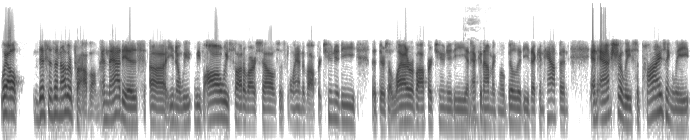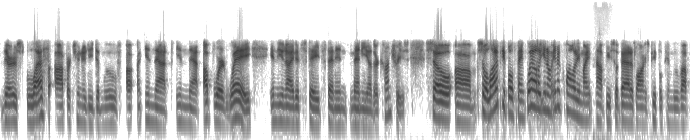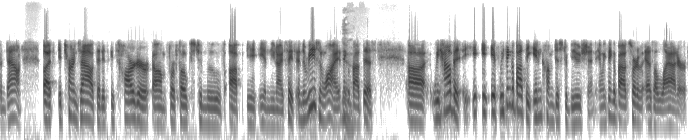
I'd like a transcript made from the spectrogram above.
Well, this is another problem, and that is, uh, you know, we we've always thought of ourselves as the land of opportunity, that there's a ladder of opportunity and economic mobility that can happen, and actually, surprisingly, there's less opportunity to move uh, in that in that upward way in the United States than in many other countries. So, um, so a lot of people think, well, you know, inequality might not be so bad as long as people can move up and down. But it turns out that it, it's harder um, for folks to move up in, in, the United States. And the reason why, think yeah. about this. Uh, we have it. If we think about the income distribution and we think about sort of as a ladder,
